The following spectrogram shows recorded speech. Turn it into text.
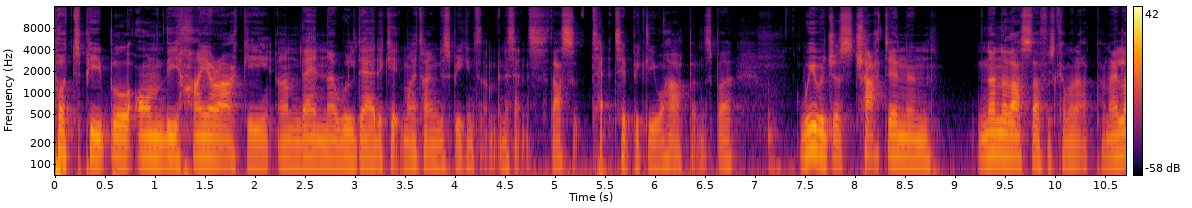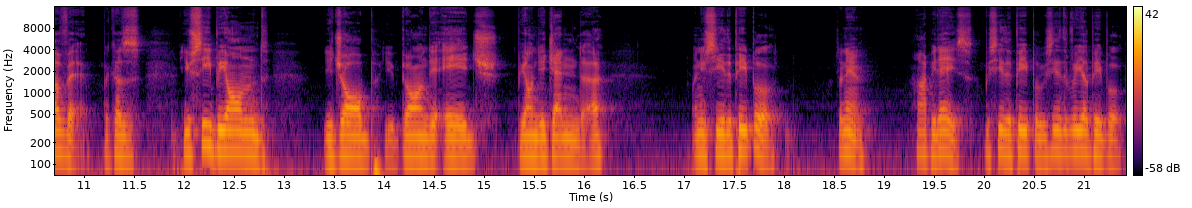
put people on the hierarchy and then I will dedicate my time to speaking to them in a sense. That's t- typically what happens. But we were just chatting and none of that stuff was coming up. And I love it because you see beyond your job, beyond your age, beyond your gender, and you see the people. Don't you? Happy days. We see the people, we see the real people.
